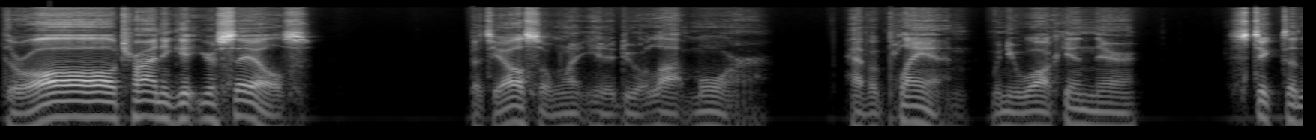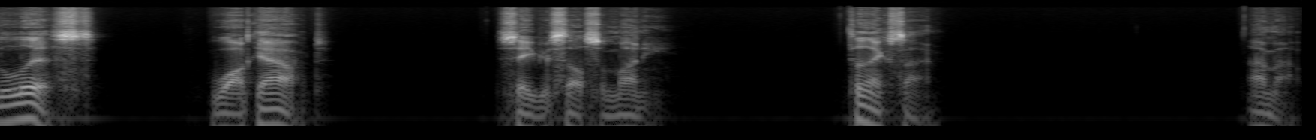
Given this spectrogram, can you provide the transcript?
They're all trying to get your sales, but they also want you to do a lot more. Have a plan when you walk in there. Stick to the list. Walk out. Save yourself some money. Till next time, I'm out.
